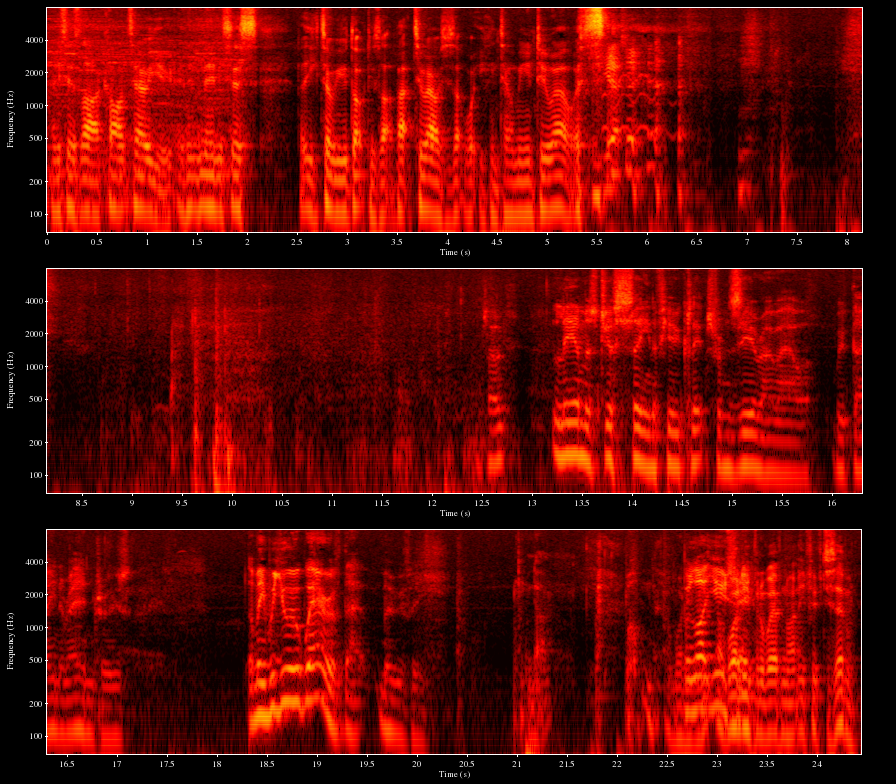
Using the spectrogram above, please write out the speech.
and he says like I can't tell you, and then, then he says that you can tell me your doctor's like about two hours. He's like, what you can tell me in two hours? So Liam has just seen a few clips from Zero Hour with Dana Andrews. I mean, were you aware of that movie? No. But, I wasn't, but like you I wasn't said, even aware of 1957.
